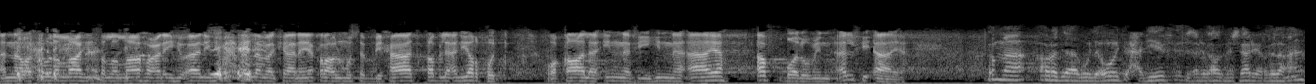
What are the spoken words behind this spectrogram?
أن رسول الله صلى الله عليه وآله وسلم كان يقرأ المسبحات قبل أن يرقد وقال إن فيهن آية أفضل من ألف آية. ثم أورد أبو داود حديث عباض بن سارية رضي الله عنه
